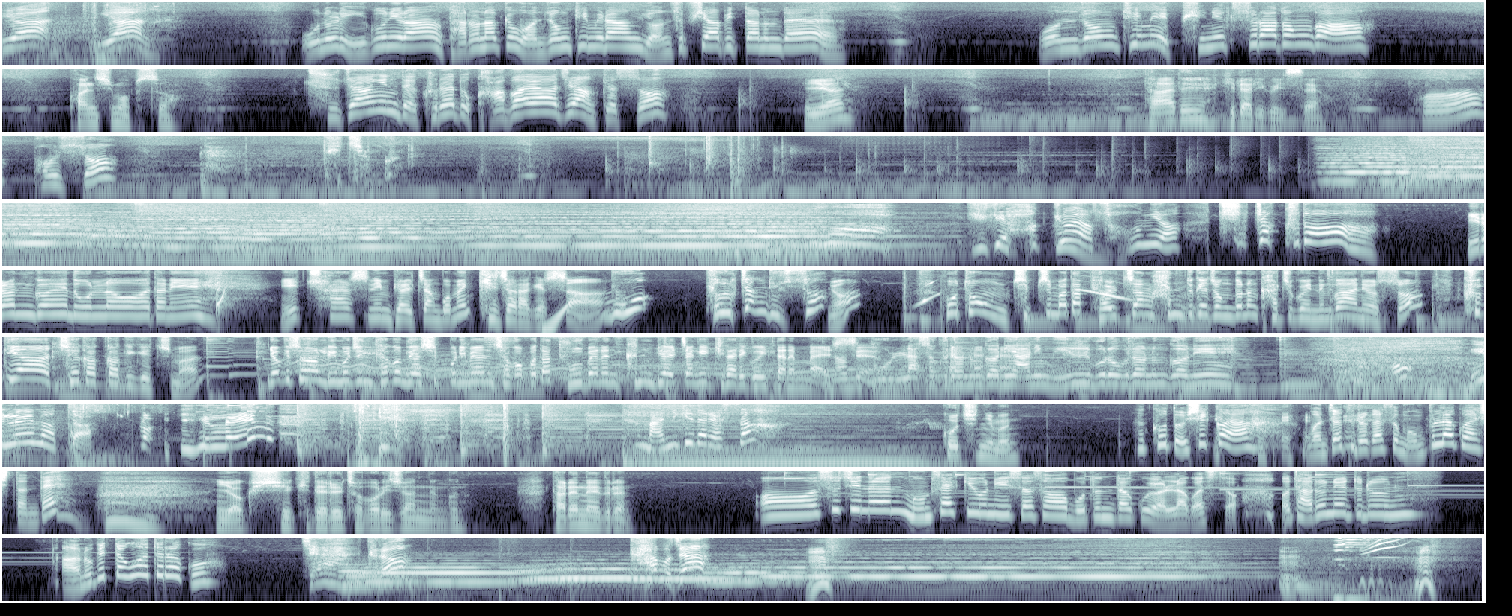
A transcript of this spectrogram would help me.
이안, 이안. 오늘 이군이랑 다른 학교 원정팀이랑 연습 시합 있다는데 원정팀이 피닉스라던가 관심 없어. 주장인데 그래도 가봐야 하지 않겠어? 이안. 다들 기다리고 있어요. 어? 벌써? 귀찮군. 학교야 성이야? 진짜 크다. 이런 거에 놀라워하다니 이 찰스님 별장 보면 기절하겠어. 뭐? 별장도 있어? 어? 보통 집집마다 별장 한두 개 정도는 가지고 있는 거 아니었어? 크기야 제각각이겠지만 여기서 리무진 타고 몇십 분이면 저것보다 두 배는 큰 별장이 기다리고 있다는 넌 말씀. 몰라서 그러는 거니 아니면 일부러 그러는 거니? 일레인 왔다. 어, 일레인? 많이 기다렸어? 코치님은 곧 오실 거야. 먼저 들어가서 몸 풀라고 하시던데. 역시 기대를 저버리지 않는군. 다른 애들은 어, 수지는 몸살 기운이 있어서 못 온다고 연락 왔어. 어, 다른 애들은 안 오겠다고 하더라고. 자, 그럼 가보자.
